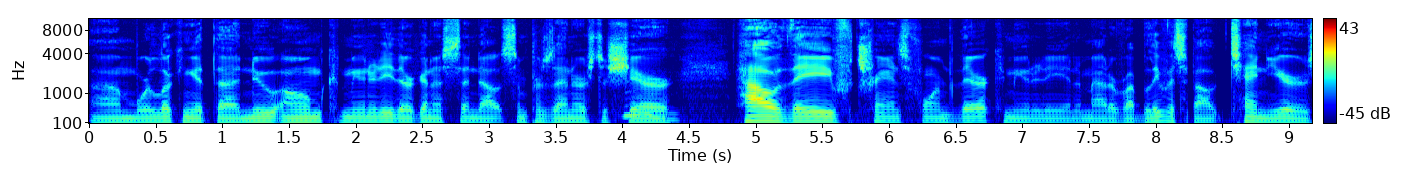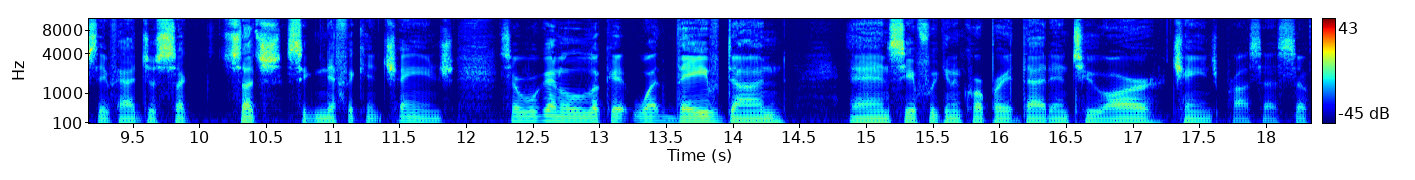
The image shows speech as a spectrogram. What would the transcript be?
Um, we're looking at the New Ulm community. They're going to send out some presenters to share how they've transformed their community in a matter of, I believe it's about 10 years. They've had just such, such significant change. So we're going to look at what they've done and see if we can incorporate that into our change process. So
